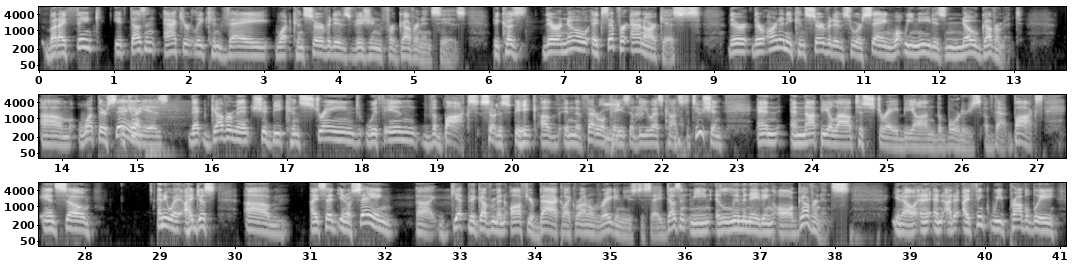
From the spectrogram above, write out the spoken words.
but I think it doesn't accurately convey what conservatives' vision for governance is. Because there are no, except for anarchists, there, there aren't any conservatives who are saying what we need is no government. Um, what they're saying right. is that government should be constrained within the box, so to speak, of in the federal case of the U.S. Constitution, and and not be allowed to stray beyond the borders of that box. And so, anyway, I just um, I said, you know, saying uh, get the government off your back, like Ronald Reagan used to say, doesn't mean eliminating all governance. You know, and, and I, I think we probably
